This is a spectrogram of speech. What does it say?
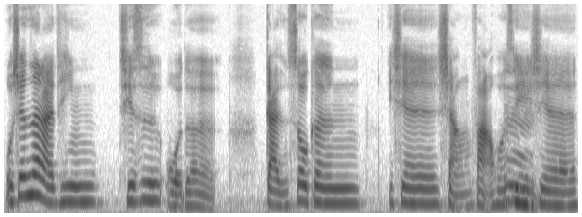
我现在来听，其实我的感受跟一些想法，或是一些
